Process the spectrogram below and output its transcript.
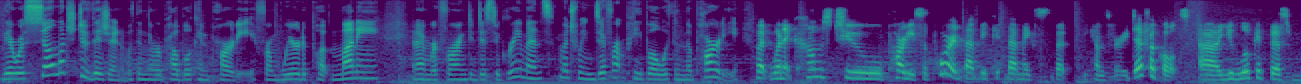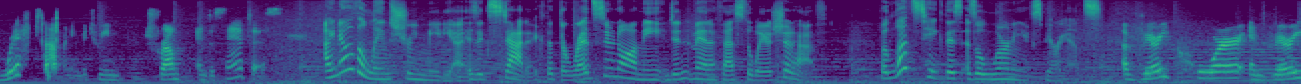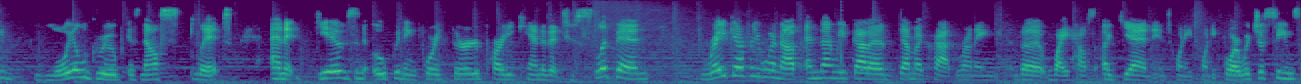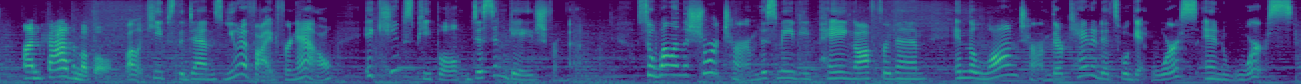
There was so much division within the Republican Party from where to put money, and I'm referring to disagreements between different people within the party. But when it comes to party support, that bec- that makes that becomes very difficult. Uh, you look at this rift happening between Trump and DeSantis. I know the lamestream media is ecstatic that the red tsunami didn't manifest the way it should have. But let's take this as a learning experience. A very core and very loyal group is now split and it gives an opening for a third party candidate to slip in, break everyone up, and then we've got a Democrat running the White House again in 2024, which just seems unfathomable. While it keeps the Dems unified for now, it keeps people disengaged from them. So while in the short term this may be paying off for them, in the long term their candidates will get worse and worse.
